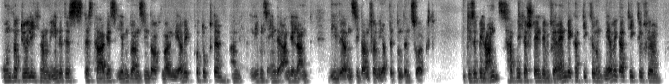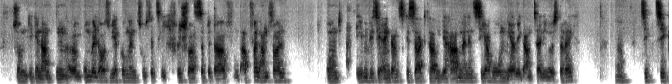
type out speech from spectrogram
Und natürlich am Ende des, des Tages, irgendwann sind auch mal Mehrwegprodukte am Lebensende angelangt. Wie werden sie dann verwertet und entsorgt? Und diese Bilanz habe ich erstellt eben für Einwegartikel und Mehrwegartikel, für schon die genannten ähm, Umweltauswirkungen, zusätzlich Frischwasserbedarf und Abfallanfall. Und eben wie Sie eingangs gesagt haben, wir haben einen sehr hohen Mehrweganteil in Österreich. Ja, 70,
